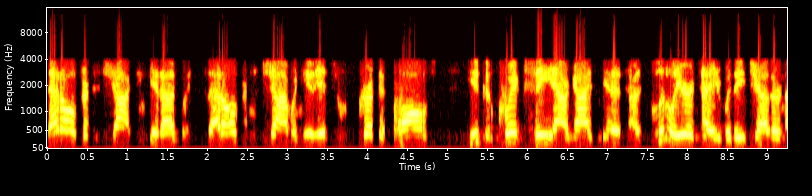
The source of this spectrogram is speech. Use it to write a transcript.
That alternate shot can get ugly. That alternate shot, when you hit some crooked balls, you can quick see how guys get uh, a little irritated with each other. And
